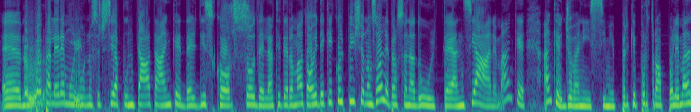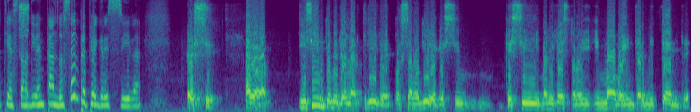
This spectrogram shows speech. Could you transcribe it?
eh, allora, poi parleremo sì. in una successiva puntata anche del discorso dell'artrite reumatoide che colpisce non solo le persone adulte, anziane ma anche, anche giovanissimi perché purtroppo le malattie stanno diventando sempre più aggressive. Eh sì, allora i sintomi dell'artrite possiamo dire che si, che si manifestano in modo intermittente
